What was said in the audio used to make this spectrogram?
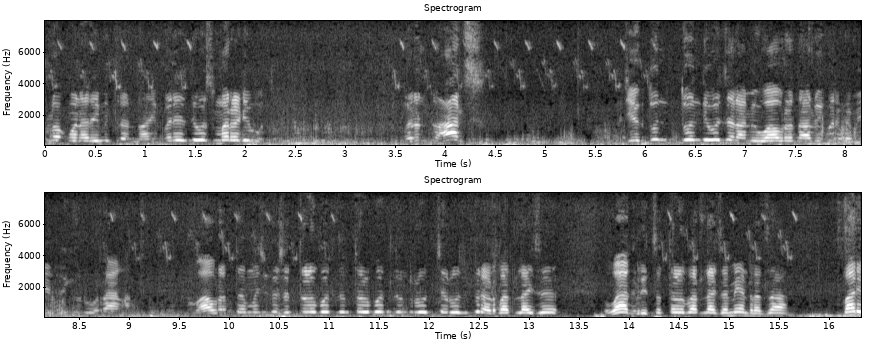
ब्लॉक होणार आहे मित्रांनो आणि बरेच दिवस मराठी होतो. परंतु आज म्हणजे एक दोन दोन दिवस जर आम्ही वावरात आलोय बरं का मेंढरी घेऊन राहणार वावरात तर म्हणजे कसं तळ बदलून तळ बदलून रोजच्या रोज बिराड बदलायचं वाघरीचं तळ बदलायचा मेंढराचा. बारी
